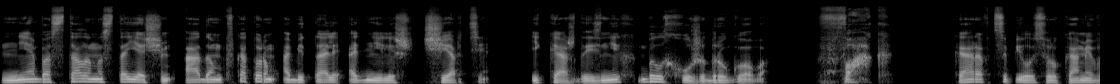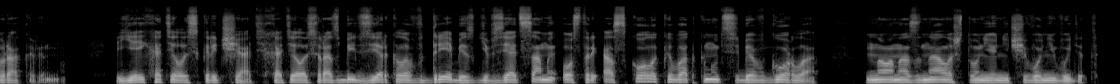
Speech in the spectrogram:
Небо стало настоящим адом, в котором обитали одни лишь черти, и каждый из них был хуже другого. «Фак!» Кара вцепилась руками в раковину. Ей хотелось кричать, хотелось разбить зеркало в дребезги, взять самый острый осколок и воткнуть себе в горло. Но она знала, что у нее ничего не выйдет.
